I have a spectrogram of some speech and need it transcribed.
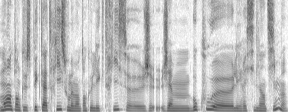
Moi, en tant que spectatrice ou même en tant que lectrice, euh, j'aime beaucoup euh, les récits de l'intime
